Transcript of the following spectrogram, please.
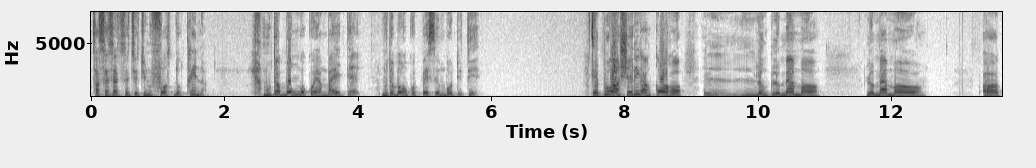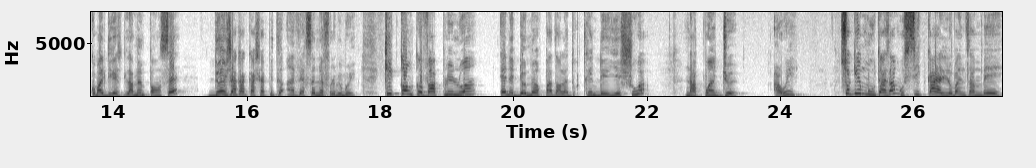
Ça c'est une fausse doctrine. Muta bongo koyamba ete, muta bongo ko pese mbote te. Et pour enchérir encore euh, donc le même le même euh, comment dirais la même pensée, 2 Jean chapitre 1, verset 9, le Bible. Quiconque va plus loin et ne demeure pas dans la doctrine de Yeshua n'a point Dieu. Ah oui. Ce qui mutaza musika ya liloba nzambe,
